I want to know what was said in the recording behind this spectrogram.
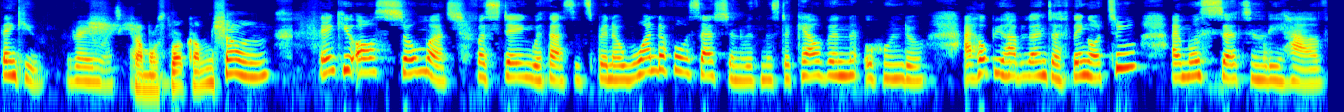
Thank you very much. You're most welcome, Mitchelle. Thank you all so much for staying with us. It's been a wonderful session with Mr. Kelvin Uhundu. I hope you have learned a thing or two. I most certainly have.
